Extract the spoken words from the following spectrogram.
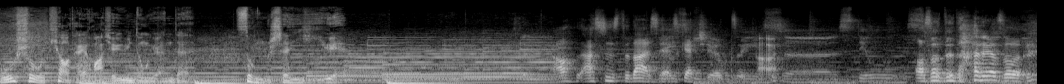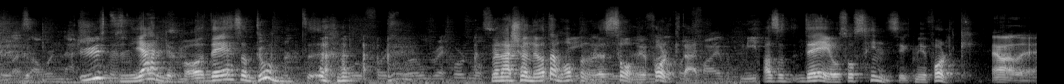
无数跳台滑雪运动员的纵身一跃。Ja, jeg syns det der ser sketchy uh, still Altså, det der er så uten hjelm, og det er så dumt. Men jeg skjønner jo at de hopper når det er så mye folk der. Altså, Det er jo så sinnssykt mye folk. Ja, det er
